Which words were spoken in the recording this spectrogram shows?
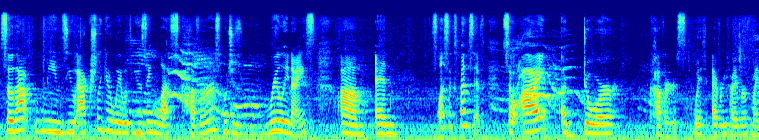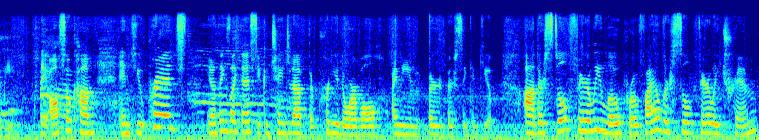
So that means you actually get away with using less covers, which is really nice. Um, and it's less expensive. So I adore covers with every fiber of my being. They also come in cute prints, you know, things like this. You can change it up. They're pretty adorable. I mean, they're, they're stinking cute. Uh, they're still fairly low profile. They're still fairly trim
